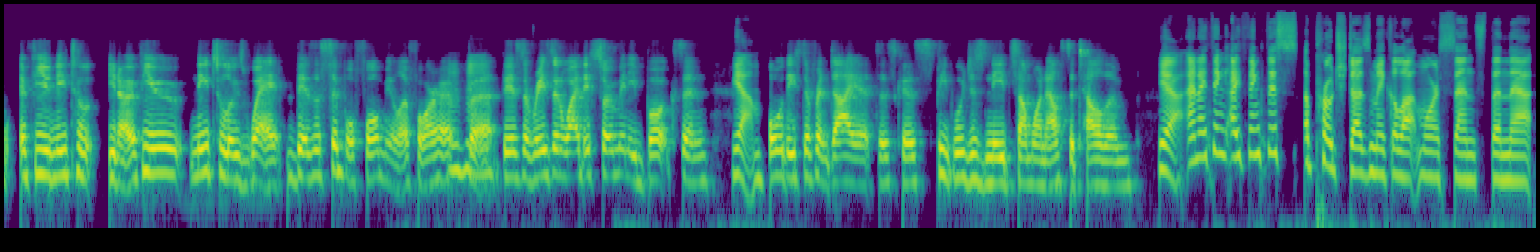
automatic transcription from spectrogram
if you need to, you know, if you need to lose weight, there's a simple formula for it. Mm-hmm. But there's a reason why there's so many books and yeah, all these different diets is because people just need someone else to tell them. Yeah, and I think I think this approach does make a lot more sense than that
